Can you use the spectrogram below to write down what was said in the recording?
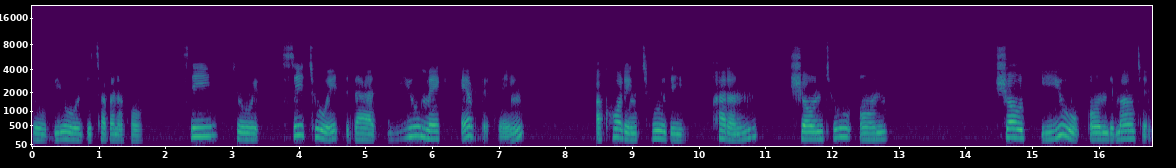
to build the tabernacle. See to see to it that you make everything according to the pattern shown to on showed you on the mountain.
